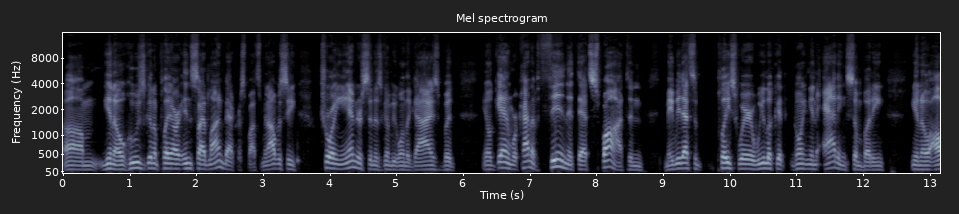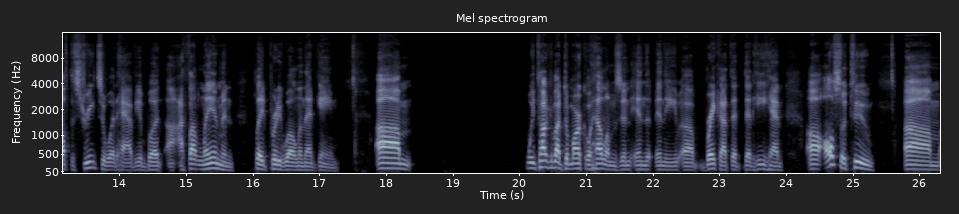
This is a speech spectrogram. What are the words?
um, you know, who's going to play our inside linebacker spots. I mean, obviously, Troy Anderson is going to be one of the guys, but, you know, again, we're kind of thin at that spot. And maybe that's a place where we look at going and adding somebody, you know, off the streets or what have you. But uh, I thought Landman played pretty well in that game. Um, we talked about DeMarcco Hellams in in the in the uh, breakout that that he had. Uh, also, too, um,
